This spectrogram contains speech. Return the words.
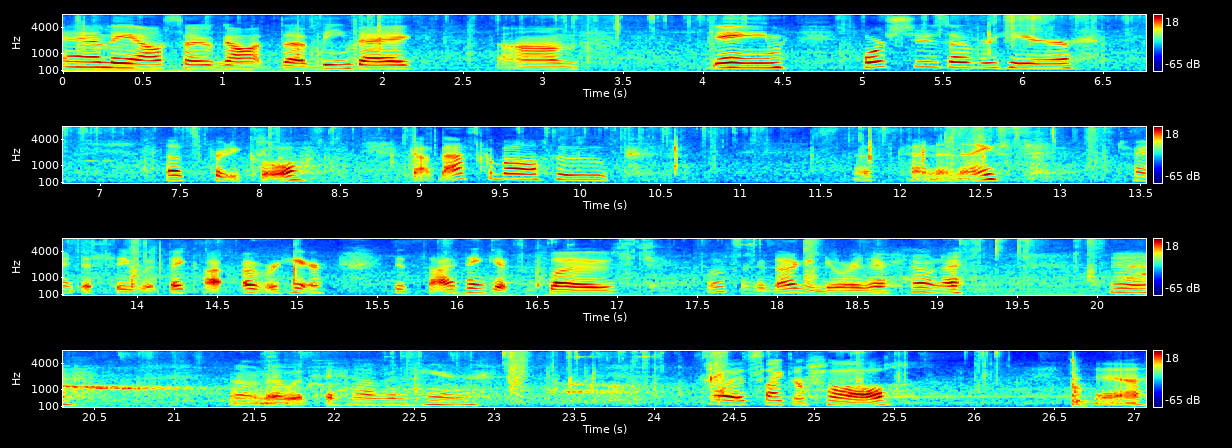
And they also got the beanbag um, game. Horseshoes over here. That's pretty cool. Got basketball hoop. That's kind of nice. trying to see what they got over here. It's I think it's closed. Looks like a doggy door there. I don't know. Yeah. I don't know what they have in here. Oh, it's like a hall. Yeah,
